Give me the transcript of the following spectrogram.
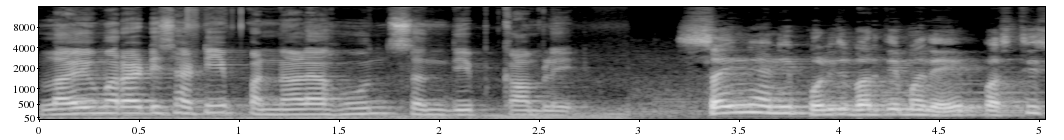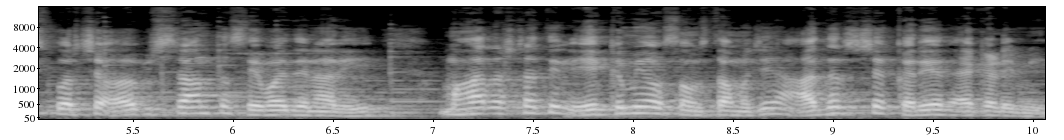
लाईव्ह मराठीसाठी पन्हाळ्याहून संदीप कांबळे. सैन्य आणि पोलीस भरतीमध्ये पस्तीस वर्ष अविश्रांत सेवा देणारी महाराष्ट्रातील एकमेव संस्था म्हणजे आदर्श करिअर अकॅडमी.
